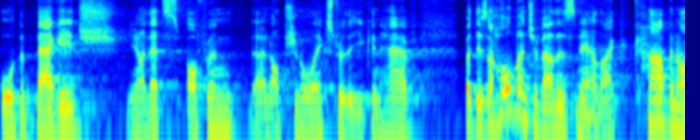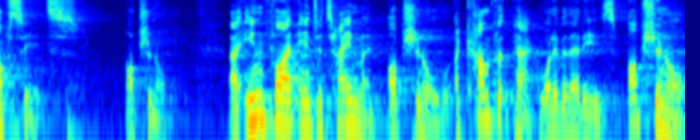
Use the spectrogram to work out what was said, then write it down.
or the baggage, you know, that's often an optional extra that you can have. But there's a whole bunch of others now, like carbon offsets, optional. Uh, in flight entertainment, optional. A comfort pack, whatever that is, optional.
